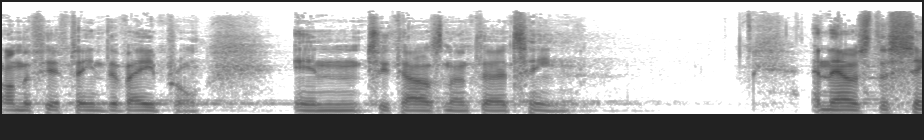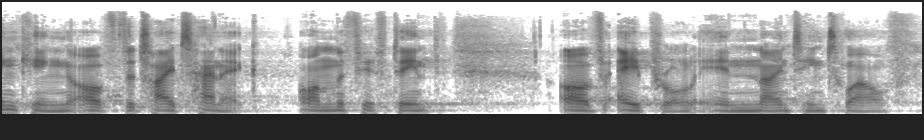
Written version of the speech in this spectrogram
on the 15th of April in 2013. And there was the sinking of the Titanic on the 15th of April in 1912.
